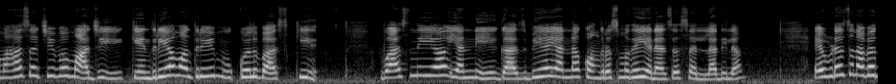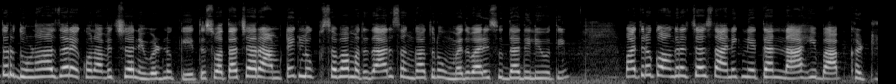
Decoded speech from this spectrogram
महासचिव व माजी केंद्रीय मंत्री मुकुल वास्की वासनीय यांनी गाजबिया यांना काँग्रेसमध्ये येण्याचा सल्ला दिला. एवढंच नव्हे तर दोन हजार एकोणावीसच्या निवडणुकीत स्वतःच्या रामटेक लोकसभा मतदारसंघातून उमेदवारी सुद्धा दिली होती. मात्र काँग्रेसच्या स्थानिक नेत्यांना ही बाब खट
